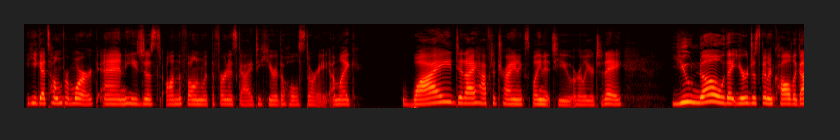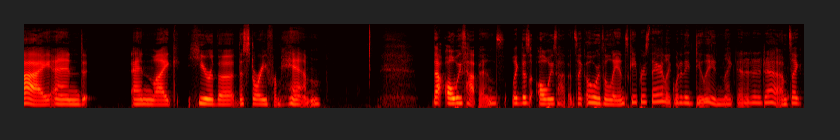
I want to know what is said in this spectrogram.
he gets home from work and he's just on the phone with the furnace guy to hear the whole story. I'm like, why did I have to try and explain it to you earlier today? You know that you're just going to call the guy and and like hear the the story from him. That always happens. Like this always happens. Like, oh, are the landscapers there? Like, what are they doing? Like, da da da da. I'm just like,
